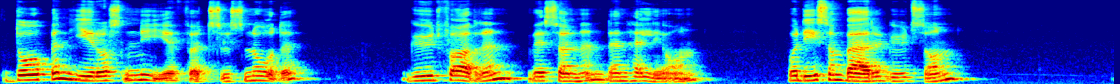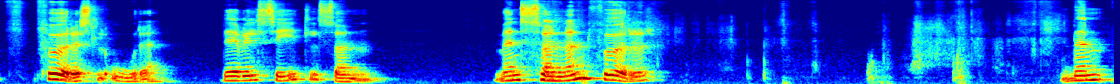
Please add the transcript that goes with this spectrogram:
Dåpen gir oss nye fødsels nåde, Gud Faderen ved Sønnen Den hellige ånd, og de som bærer Guds ånd, føres til Ordet, det vil si til Sønnen. Men Sønnen fører dem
